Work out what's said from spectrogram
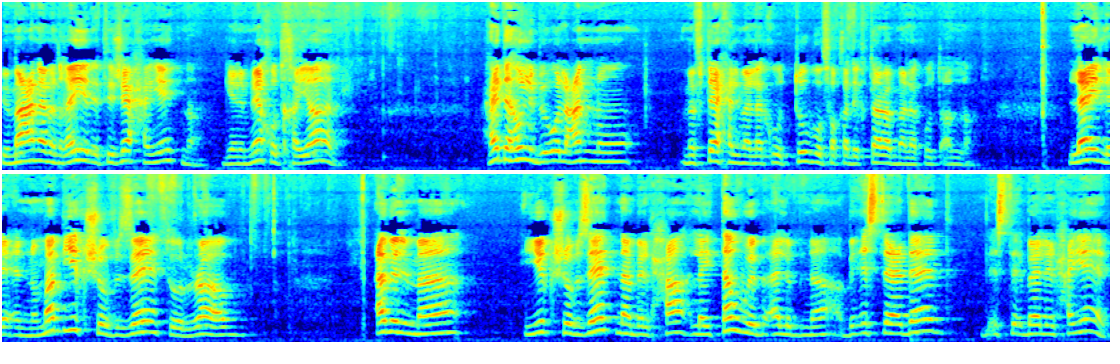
بمعنى بنغير اتجاه حياتنا. يعني بناخد خيار. هذا هو اللي بيقول عنه مفتاح الملكوت توبوا فقد اقترب ملكوت الله. ليه لأنه ما بيكشف ذاته الرب قبل ما يكشف ذاتنا بالحق ليتوب قلبنا باستعداد لاستقبال الحياة.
